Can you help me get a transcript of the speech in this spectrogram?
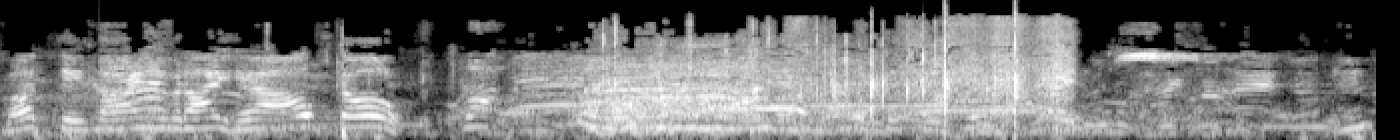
Gott, in deinem Reich, hör auf, du! Hm?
